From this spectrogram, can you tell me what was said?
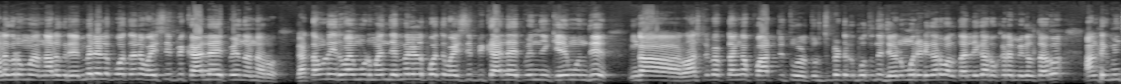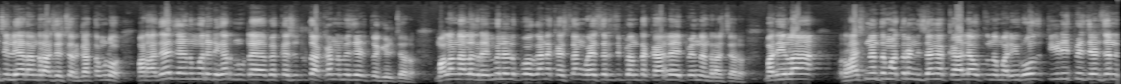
నలుగురు నలుగురు ఎమ్మెల్యేలు పోతేనే వైసీపీ ఖాళీ అయిపోయింది అన్నారు గతంలో ఇరవై మూడు మంది ఎమ్మెల్యేలు పోతే వైసీపీ ఖాళీ అయిపోయింది ఇంకేముంది? ఇంకా రాష్ట్ర వ్యాప్తంగా పార్టీ తుడిచిపెట్టకపోతుంది. జగన్మోహన్ రెడ్డి గారు వాళ్ళ తల్లి గారు ఒకరే మిగులుతారు. అంతకు మించి లేరని రాసేశారు గతంలో. మరి అదే జగన్మోహన్ రెడ్డి గారు నూట యాభై ఒక్క సీట్లతో అఖండ మెజార్టీతో గెలిచారు. మళ్ళీ నలుగురు ఎమ్మెల్యేలు పోగానే ఖచ్చితంగా వైఎస్ఆర్సీపీ అంతా ఖాళీ అయిపోయిందని రాశారు. మరి ఇలా రాసినంత మాత్రం నిజంగా ఖాళీ అవుతుంది. మరి ఈ రోజు టీడీపీ జనసేన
